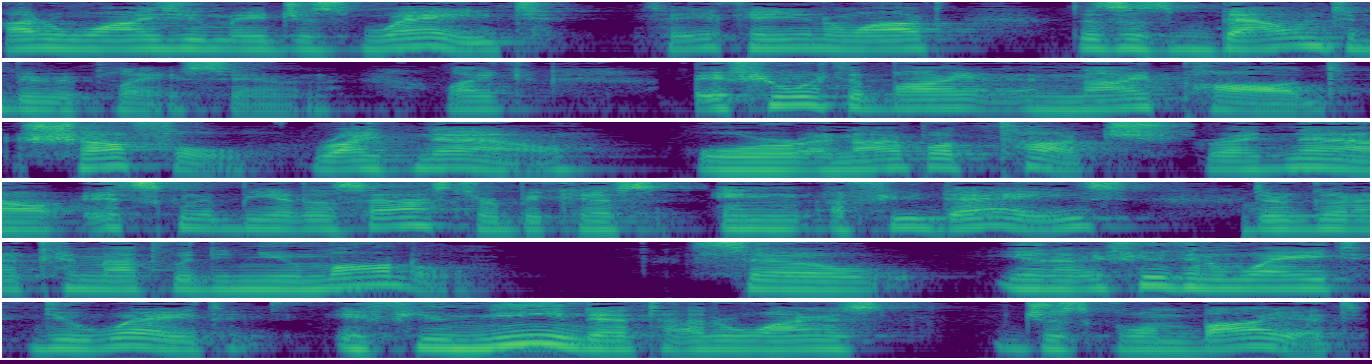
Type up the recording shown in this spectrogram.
Otherwise, you may just wait. Say, okay, you know what? This is bound to be replaced soon. Like, if you were to buy an iPod shuffle right now, or an iPod Touch right now, it's going to be a disaster because in a few days, they're going to come out with a new model. So, you know, if you can wait, do wait. If you need it, otherwise, just go and buy it.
